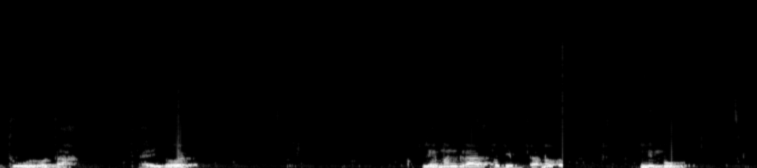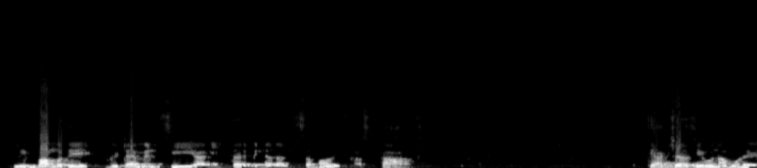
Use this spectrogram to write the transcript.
दूर होतात. व्हेरी गुड लेमन ग्रास म्हणजे मित्रांनो लिंबू. लिंबामध्ये व्हिटॅमिन सी आणि इतर मिनरल्स समावेश असतात. त्याच्या सेवनामुळे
